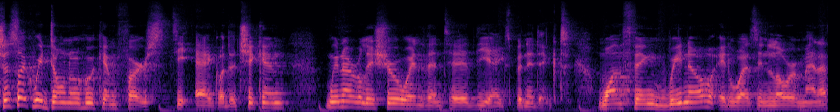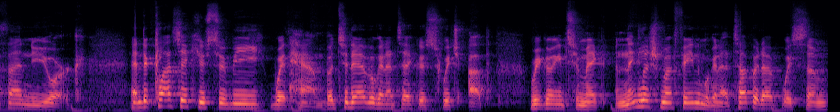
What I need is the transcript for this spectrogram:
Just like we don't know who came first, the egg or the chicken, we're not really sure who invented the Eggs Benedict. One thing we know, it was in Lower Manhattan, New York. And the classic used to be with ham, but today we're gonna take a switch up. We're going to make an English muffin, we're gonna top it up with some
